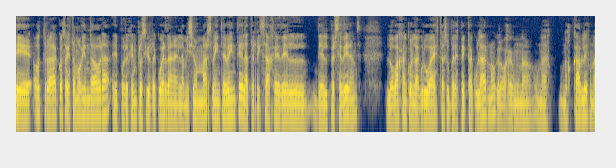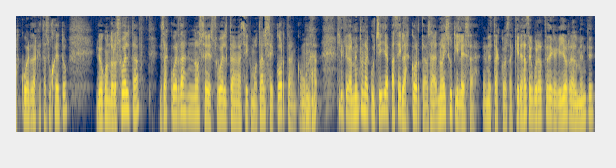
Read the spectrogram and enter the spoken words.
Eh, otra cosa que estamos viendo ahora, eh, por ejemplo, si recuerdan en la misión Mars 2020, el aterrizaje del, Perseverance, lo bajan con la grúa esta súper espectacular, ¿no? Que lo bajan con unos cables, unas cuerdas que está sujeto. Y luego cuando lo suelta, esas cuerdas no se sueltan así como tal, se cortan con una, literalmente una cuchilla pasa y las corta. O sea, no hay sutileza en estas cosas. Quieres asegurarte de que aquello realmente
